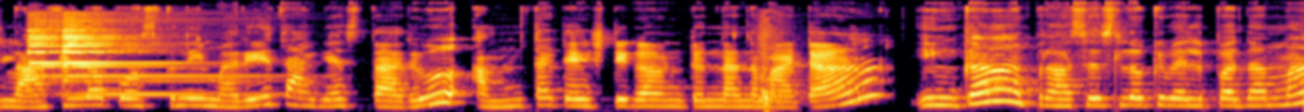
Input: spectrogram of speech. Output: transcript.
గ్లాసుల్లో పోసుకుని మరీ తాగేస్తారు. అంత టేస్టీగా ఉంటుందన్నమాట. ఇంకా ప్రాసెస్లోకి వెళ్ళిపోదామా?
